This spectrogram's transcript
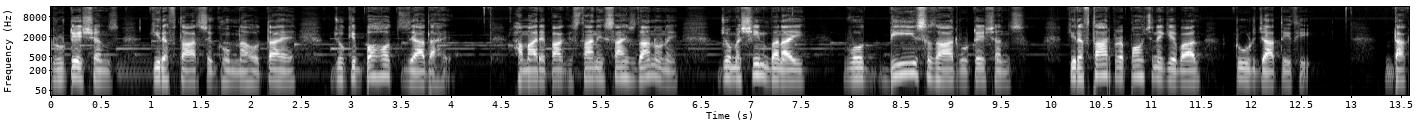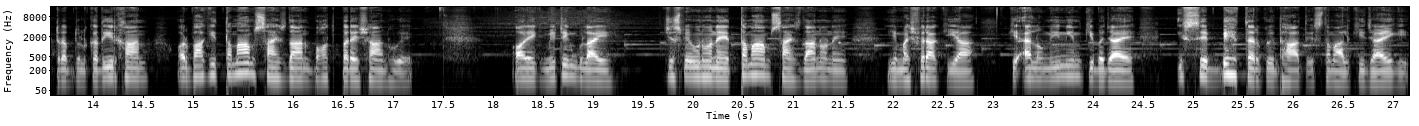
रोटेशंस की रफ्तार से घूमना होता है, जो कि बहुत ज़्यादा है। हमारे पाकिस्तानी साइंसदानों ने जो मशीन बनाई, वो बीस हज़ार रोटेशंस की रफ्तार पर पहुँचने के बाद टूट जाती थी। डॉक्टर अब्दुल कदीर ख़ान और बाकी तमाम साइंसदान बहुत परेशान हुए और एक मीटिंग बुलाई जिसमें उन्होंने तमाम साइंसदानों ने ये मशवरा किया कि एलुमिनियम की बजाय इससे बेहतर कोई धात इस्तेमाल की जाएगी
